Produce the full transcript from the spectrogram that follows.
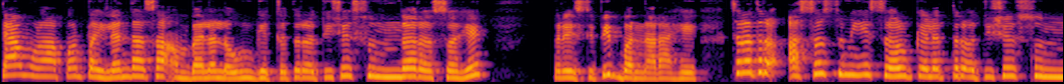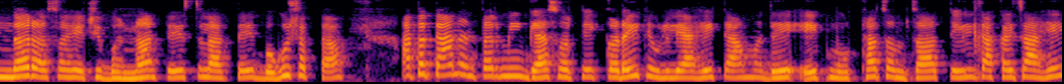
त्यामुळं आपण पहिल्यांदा असं आंब्याला लावून घेतलं तर अतिशय सुंदर असं हे रेसिपी बनणार आहे. चला तर असंच तुम्ही हे सर्व केलं तर अतिशय सुंदर असं ह्याची भन्नाट टेस्ट लागते. बघू शकता. आता त्यानंतर मी गॅसवरती एक कढई ठेवलेली आहे. त्यामध्ये एक मोठा चमचा तेल टाकायचा आहे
